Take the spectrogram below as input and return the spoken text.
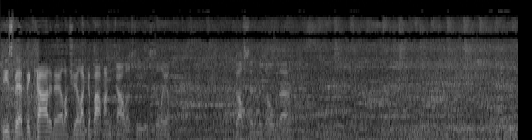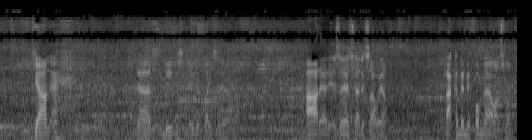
There used to be a big car in here last year, like a Batman car. Let's see if it's still here. Got cinemas over there. Can't. Eh. Yeah, it's a movie, movie place in here. Ah, there it is there. Check this out here. That can be my thumbnail actually.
